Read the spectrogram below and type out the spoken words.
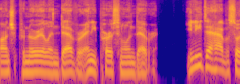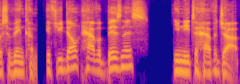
entrepreneurial endeavor, any personal endeavor. You need to have a source of income. If you don't have a business, you need to have a job.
